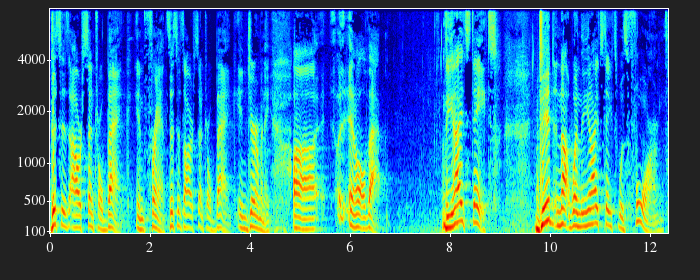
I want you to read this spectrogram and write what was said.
This is our central bank in France. This is our central bank in Germany, uh, and all that. The United States did not, when the United States was formed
